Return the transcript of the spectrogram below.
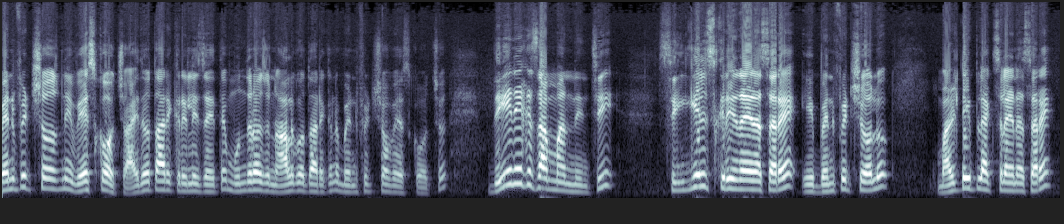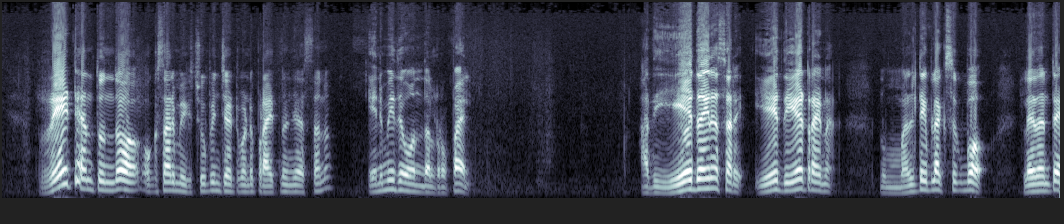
బెనిఫిట్ షోస్ని వేసుకోవచ్చు. ఐదో తారీఖు రిలీజ్ అయితే ముందు రోజు నాలుగో తారీఖున బెనిఫిట్ షో వేసుకోవచ్చు. దీనికి సంబంధించి సింగిల్ స్క్రీన్ అయినా సరే ఈ బెనిఫిట్ షోలు మల్టీప్లెక్స్లు అయినా సరే రేట్ ఎంత ఉందో ఒకసారి మీకు చూపించేటువంటి ప్రయత్నం చేస్తాను. ఎనిమిది వందల రూపాయలు. అది ఏదైనా సరే ఏ థియేటర్ అయినా. నువ్వు మల్టీప్లెక్స్కి పో లేదంటే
